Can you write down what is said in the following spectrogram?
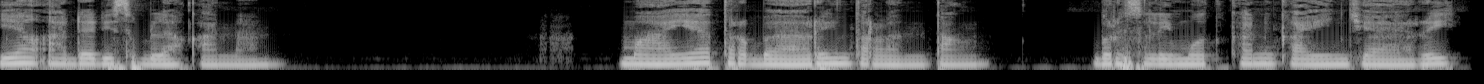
yang ada di sebelah kanan. Maya terbaring terlentang, berselimutkan kain jarik,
